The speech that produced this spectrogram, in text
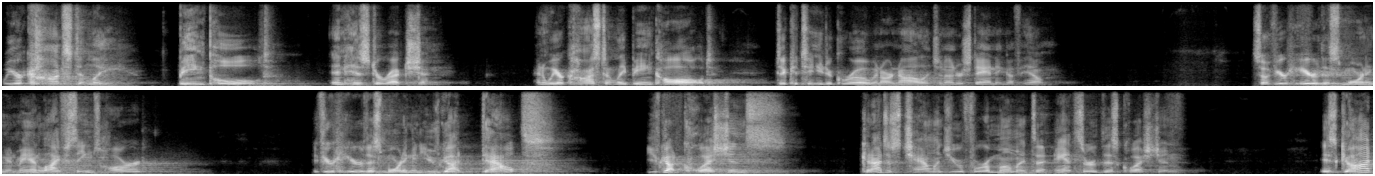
We are constantly being pulled in His direction, and we are constantly being called to continue to grow in our knowledge and understanding of Him. So if you're here this morning and man, life seems hard, if you're here this morning and you've got doubts, you've got questions, can I just challenge you for a moment to answer this question? Is God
